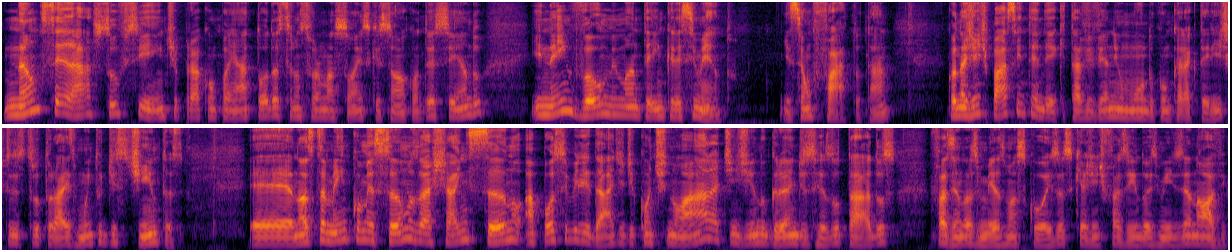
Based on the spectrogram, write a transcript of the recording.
não será suficiente para acompanhar todas as transformações que estão acontecendo e nem vão me manter em crescimento. Isso é um fato, tá? Quando a gente passa a entender que está vivendo em um mundo com características estruturais muito distintas, é, nós também começamos a achar insano a possibilidade de continuar atingindo grandes resultados fazendo as mesmas coisas que a gente fazia em 2019.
